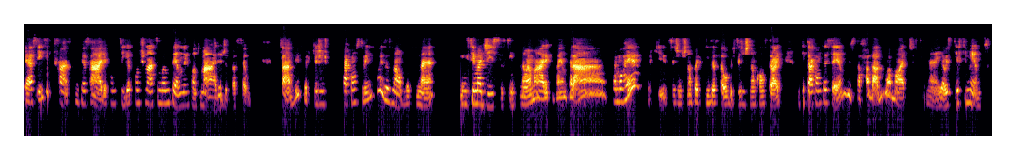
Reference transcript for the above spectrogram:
é a ciência que faz com que essa área consiga continuar se mantendo enquanto uma área de atuação, sabe? Porque a gente está construindo coisas novas, né? Em cima disso, assim, não é uma área que vai entrar, vai morrer, porque se a gente não pesquisa sobre, se a gente não constrói o que está acontecendo, está fadado à morte, assim, né? E ao esquecimento.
